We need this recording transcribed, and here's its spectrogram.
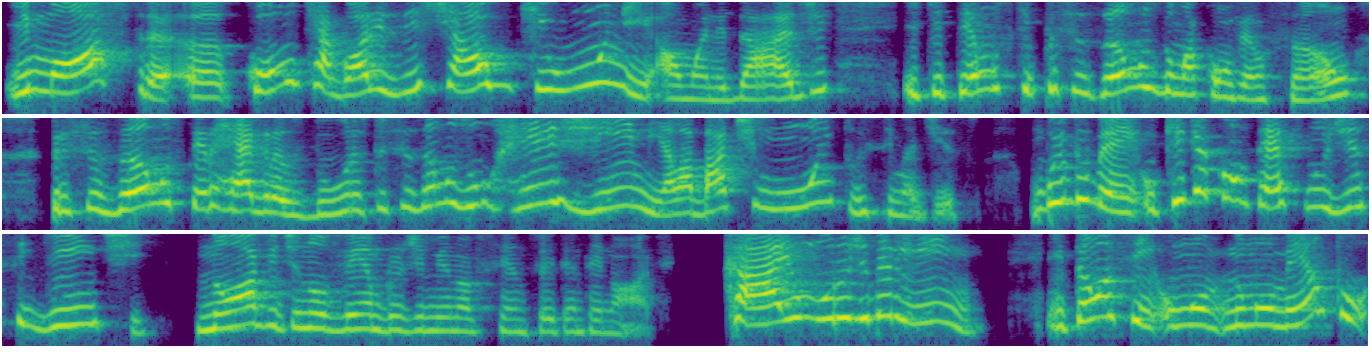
e mostra uh, como que agora existe algo que une a humanidade e que temos que precisamos de uma convenção, precisamos ter regras duras, precisamos um regime. Ela bate muito em cima disso. Muito bem, o que, que acontece no dia seguinte, 9 de novembro de 1989? Cai o muro de Berlim. Então, assim, no momento,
